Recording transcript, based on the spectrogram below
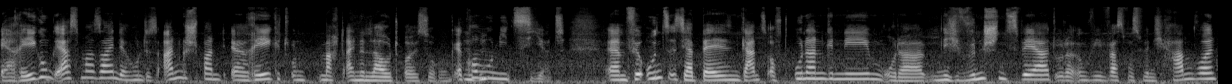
Erregung erstmal sein. Der Hund ist angespannt, erregt und macht eine Lautäußerung. Er kommuniziert. Ähm, für uns ist ja Bellen ganz oft unangenehm oder nicht wünschenswert oder irgendwie was, was wir nicht haben wollen.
